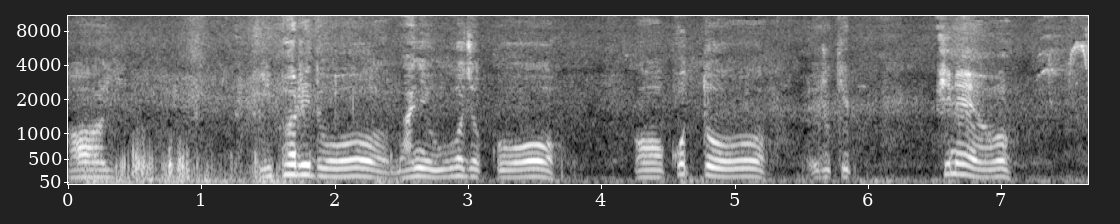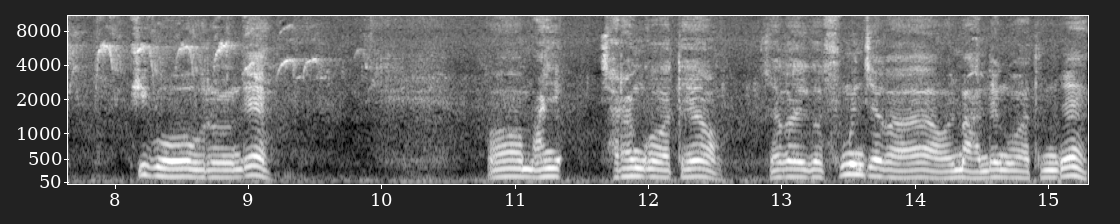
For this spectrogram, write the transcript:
어, 이- 이파리도 많이 우거졌고, 어, 꽃도 이렇게 피네요. 피고 그러는데, 어, 많이 자란 것 같아요. 제가 이거 지가 얼마 안 된 것 같은데,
